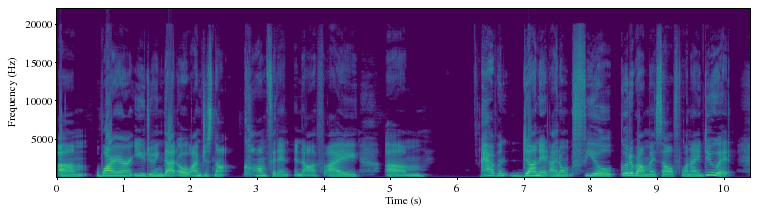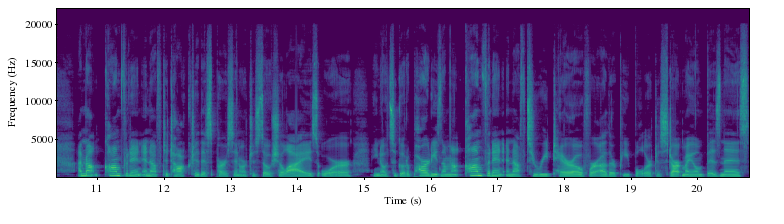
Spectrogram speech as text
um, why aren't you doing that? Oh, I'm just not confident enough. I, um, haven't done it. I don't feel good about myself when I do it. I'm not confident enough to talk to this person or to socialize or, you know, to go to parties. I'm not confident enough to read tarot for other people or to start my own business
